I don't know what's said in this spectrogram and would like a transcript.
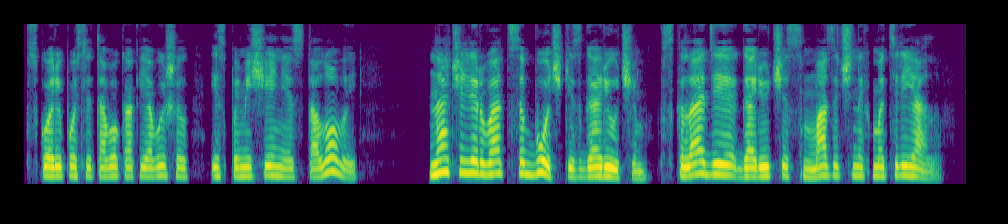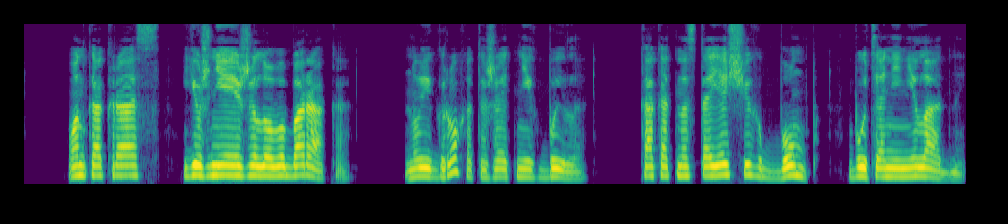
Вскоре после того, как я вышел из помещения столовой, начали рваться бочки с горючим в складе горюче-смазочных материалов. Он как раз южнее жилого барака. Ну и грохота же от них было, как от настоящих бомб, будь они неладны.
